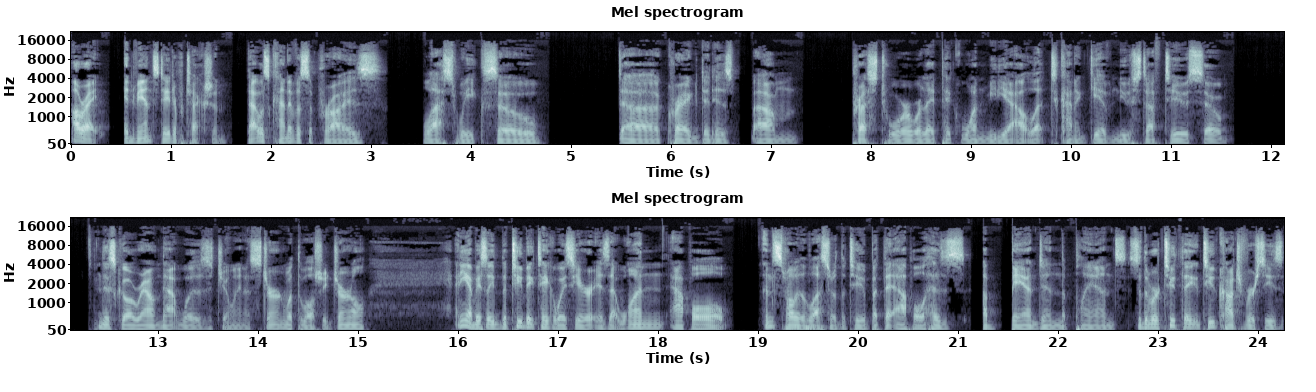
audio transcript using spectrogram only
All right, advanced data protection. That was kind of a surprise last week. So uh, Craig did his um, press tour where they pick one media outlet to kind of give new stuff to. So this go around, that was Joanna Stern with the Wall Street Journal. And yeah, basically the two big takeaways here is that one, Apple, and this is probably the lesser of the two, but the Apple has abandoned the plans. So there were two two controversies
